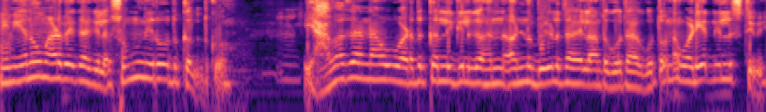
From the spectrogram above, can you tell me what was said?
ನೀನೇನೂ ಮಾಡಬೇಕಾಗಿಲ್ಲ. ಸುಮ್ಮನಿರೋದು ಕಲ್ತ್ಕೋ. ಹ್ಮ್. ಯಾವಾಗ ನಾವು ಒಡೆದ ಕಲ್ಲಿಗಿಲ್ಗ ಹಣ್ಣು ಹಣ್ಣು ಬೀಳ್ತಾ ಇಲ್ಲ ಅಂತ ಗೊತ್ತಾಗುತ್ತೋ ನಾವು ಒಡೆಯೋದು ನಿಲ್ಲಿಸ್ತೀವಿ.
